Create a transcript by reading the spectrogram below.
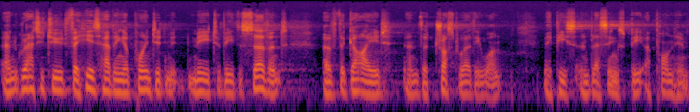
and gratitude for his having appointed me to be the servant of the guide and the trustworthy one. May peace and blessings be upon him.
